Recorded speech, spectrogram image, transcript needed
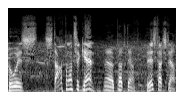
who is stopped once again. No, touchdown. It is touchdown.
